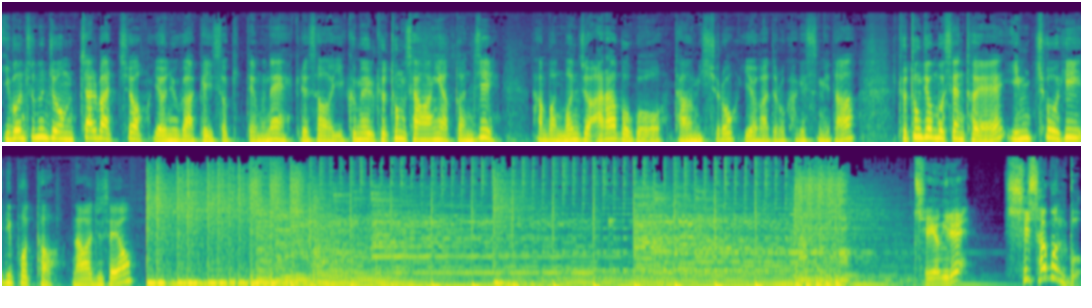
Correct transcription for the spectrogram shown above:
이번 주는 좀 짧았죠. 연휴가 앞에 있었기 때문에. 그래서 이 금요일 교통 상황이 어떤지 한번 먼저 알아보고 다음 이슈로 이어가도록 하겠습니다. 교통정보센터의 임초희 리포터 나와주세요. 최영일의 시사본부.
